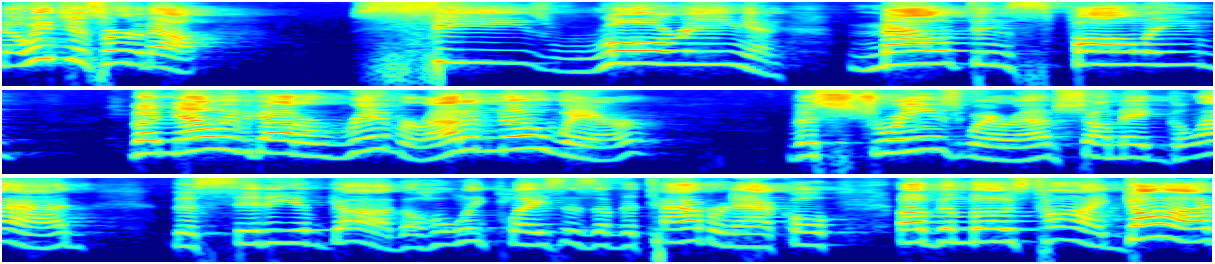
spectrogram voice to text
Now, we've just heard about seas roaring and mountains falling, but now we've got a river out of nowhere, the streams whereof shall make glad the city of God, the holy places of the tabernacle of the Most High. God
